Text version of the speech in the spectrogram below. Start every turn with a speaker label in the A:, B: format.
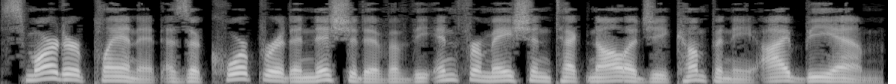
A: Smarter Planet is a corporate initiative of the information technology company IBM.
